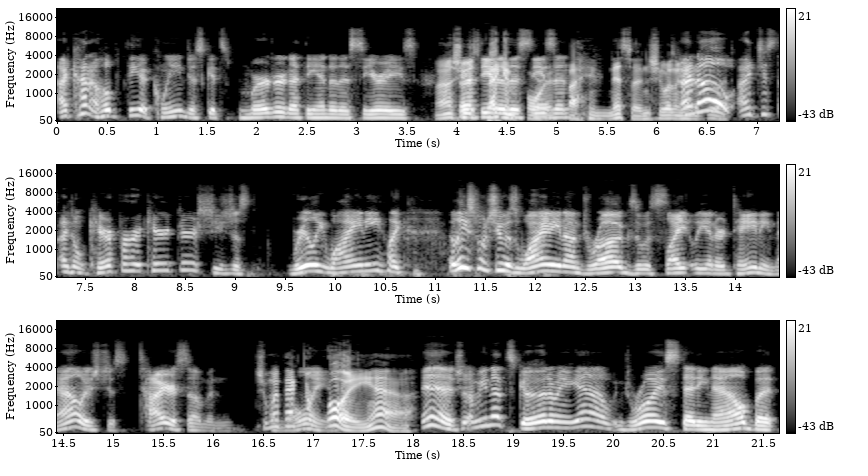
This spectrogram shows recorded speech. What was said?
I kind of hope Thea Queen just gets murdered at the end of this series. Well, she was at the end of this season. by Nyssa, and she wasn't. I know. I just I don't care for her character. She's just really whiny. Like at least when she was whining on drugs, it was slightly entertaining. Now it's just tiresome and She went annoying. back to Roy. Yeah, yeah. I mean that's good. I mean yeah, Roy's steady now, but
